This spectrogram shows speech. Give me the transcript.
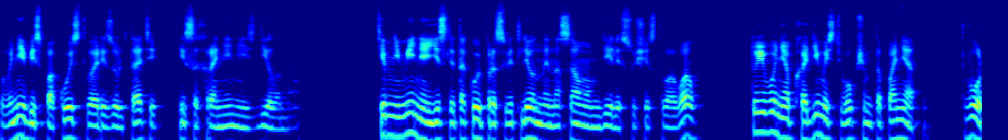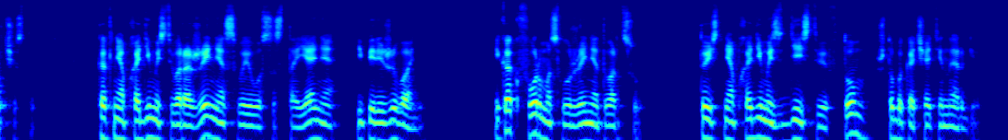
вне беспокойства о результате и сохранении сделанного. Тем не менее, если такой просветленный на самом деле существовал, то его необходимость в общем-то понятна – творчество, как необходимость выражения своего состояния и переживаний, и как форма служения Творцу, то есть необходимость в действии в том, чтобы качать энергию.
